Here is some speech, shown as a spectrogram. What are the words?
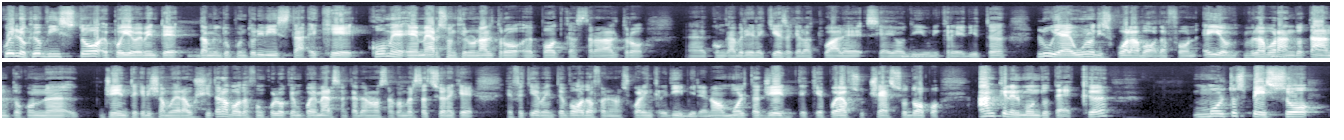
quello che ho visto, e poi ovviamente dammi il tuo punto di vista, è che come è emerso anche in un altro eh, podcast, tra l'altro eh, con Gabriele Chiesa, che è l'attuale CIO di Unicredit, lui è uno di scuola Vodafone e io lavorando tanto con eh, gente che diciamo era uscita da Vodafone, quello che è un po' emerso anche dalla nostra conversazione è che effettivamente Vodafone è una scuola incredibile, no? molta gente che poi ha successo dopo anche nel mondo tech, molto spesso,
